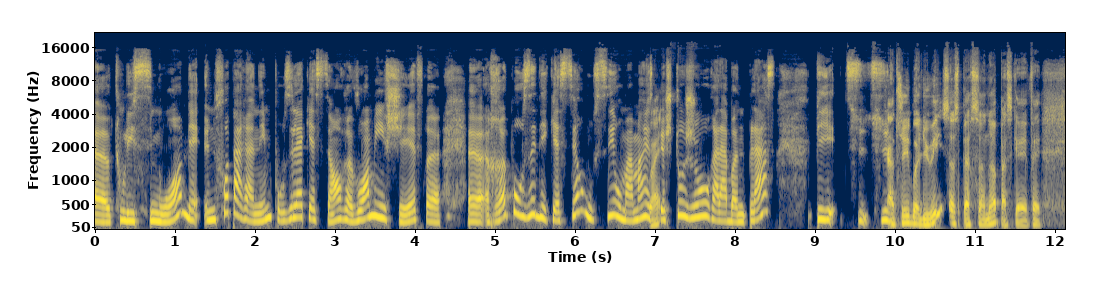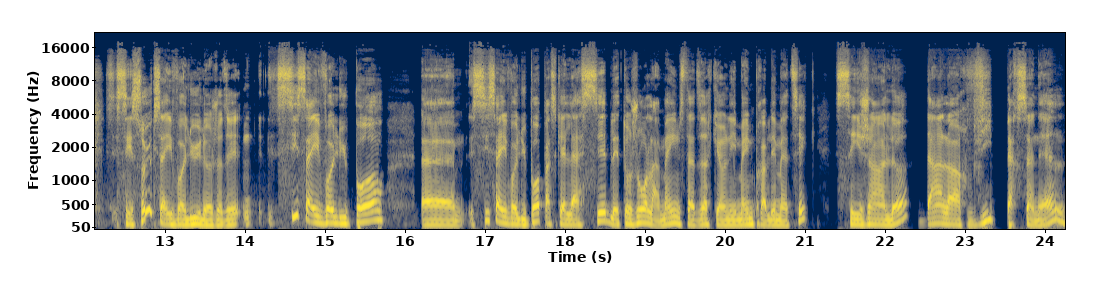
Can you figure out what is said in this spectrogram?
euh, tous les six mois, mais une fois par année, me poser la question, revoir mes chiffres, euh, euh, reposer des questions aussi au moment est-ce que je suis toujours à la bonne place? Puis tu, tu... As-tu évolué ça, ce persona parce que c'est sûr que ça évolue là. Je veux dire, si ça évolue pas, si ça évolue pas parce que la cible est toujours la même, c'est-à-dire que les mêmes problématiques, ces gens-là, dans leur vie personnelle,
